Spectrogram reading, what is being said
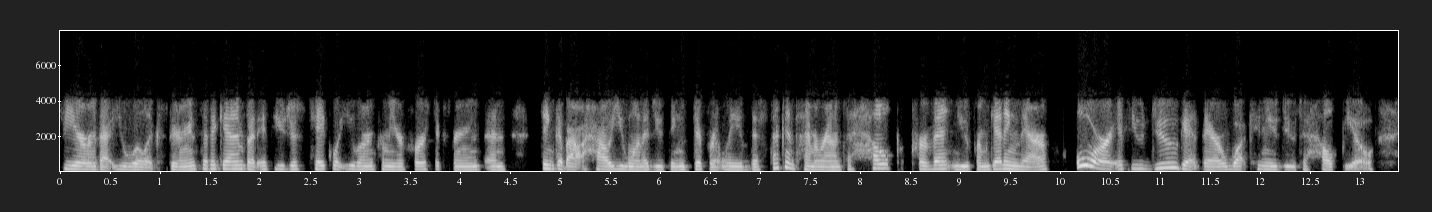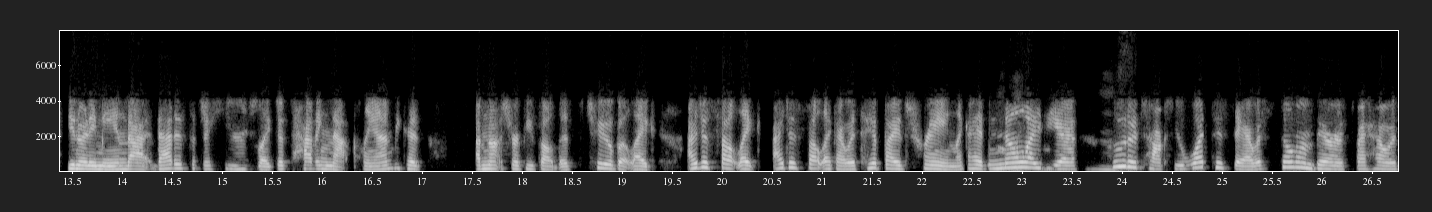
fear that you will experience it again. But if you just take what you learned from your first experience and think about how you want to do things differently the second time around to help prevent you from getting there or if you do get there what can you do to help you you know what i mean that that is such a huge like just having that plan because i'm not sure if you felt this too but like i just felt like i just felt like i was hit by a train like i had no idea who to talk to what to say i was so embarrassed by how i was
